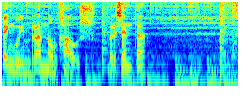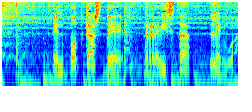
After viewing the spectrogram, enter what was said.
Penguin Random House presenta el podcast de Revista Lengua.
